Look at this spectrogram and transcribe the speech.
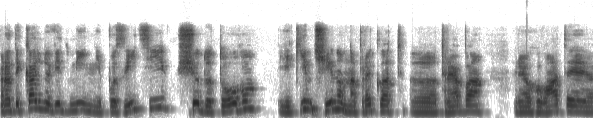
радикально відмінні позиції щодо того, яким чином, наприклад, е, треба реагувати е,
